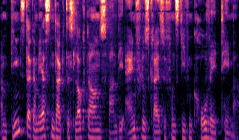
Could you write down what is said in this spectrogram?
Am Dienstag, am ersten Tag des Lockdowns, waren die Einflusskreise von Stephen Covey Thema.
